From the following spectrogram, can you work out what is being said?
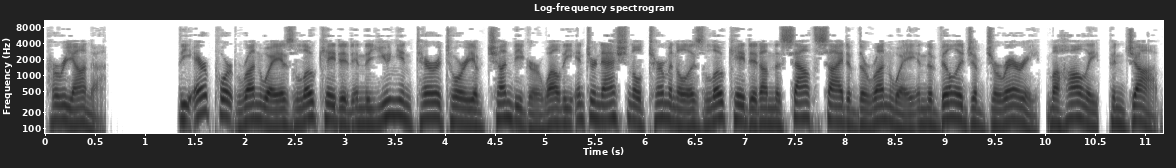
Haryana. The airport runway is located in the Union Territory of Chandigarh while the international terminal is located on the south side of the runway in the village of Jareri, Mohali, Punjab.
